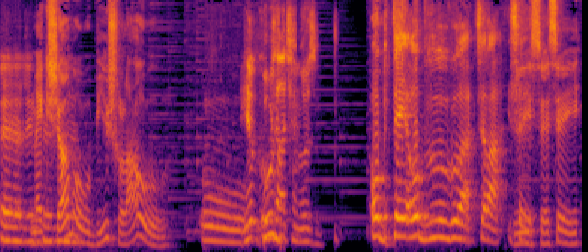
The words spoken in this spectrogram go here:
É, Como é que chama o bicho lá? O. O. Rio gelatinoso. Obter. Ob, sei lá, isso aí. Isso, esse aí.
